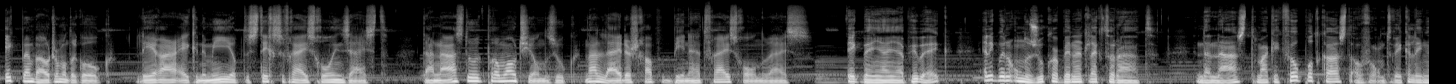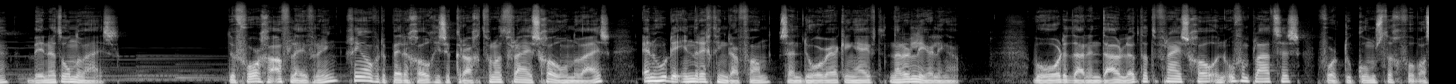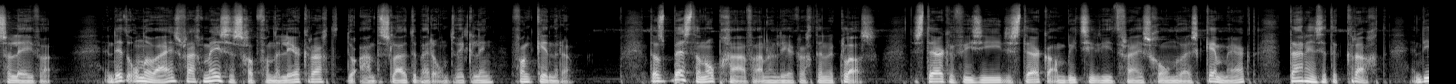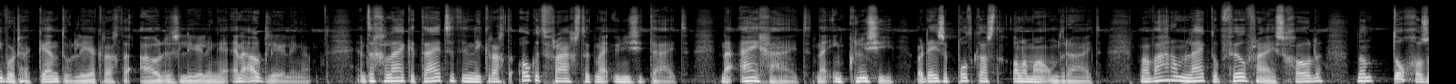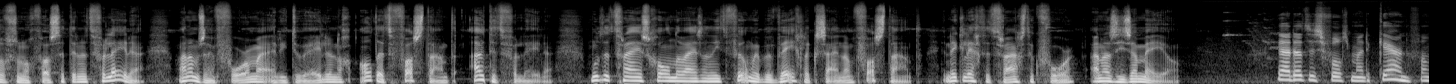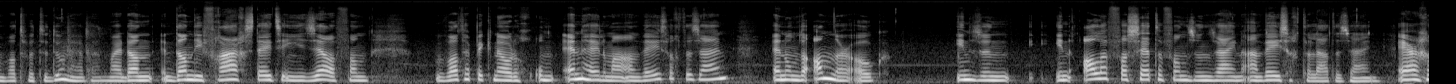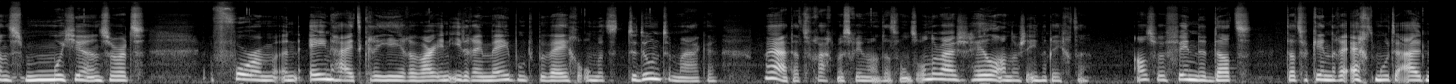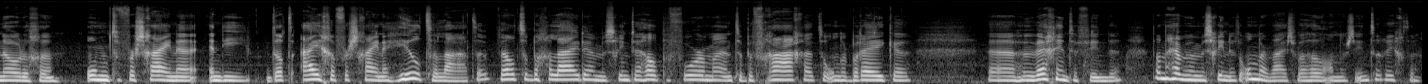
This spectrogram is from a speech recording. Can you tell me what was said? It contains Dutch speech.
Ik ben Wouter Modderkolk, leraar economie op de Stichtse Vrije School in Zeist. Daarnaast doe ik promotieonderzoek naar leiderschap binnen het vrije schoolonderwijs. Ik ben Janja Pubeek en ik ben onderzoeker binnen het lectoraat. En daarnaast maak ik veel podcast over ontwikkelingen binnen het onderwijs. De vorige aflevering ging over de pedagogische kracht van het vrije schoolonderwijs en hoe de inrichting daarvan zijn doorwerking heeft naar de leerlingen. We hoorden daarin duidelijk dat de vrije school een oefenplaats is voor het toekomstig volwassen leven. En dit onderwijs vraagt meesterschap van de leerkracht door aan te sluiten bij de ontwikkeling van kinderen. Dat is best een opgave aan een leerkracht in de klas. De sterke visie, de sterke ambitie die het vrije schoolonderwijs kenmerkt, daarin zit de kracht. En die wordt herkend door leerkrachten, ouders, leerlingen en oud-leerlingen. En tegelijkertijd zit in die kracht ook het vraagstuk naar uniciteit, naar eigenheid, naar inclusie, waar deze podcast allemaal om draait. Maar waarom lijkt op veel vrije scholen dan toch alsof ze nog vastzitten in het verleden? Waarom zijn vormen en rituelen nog altijd vaststaand uit het verleden? Moet het vrije schoolonderwijs dan niet veel meer bewegelijk zijn dan vaststaand? En ik leg dit vraagstuk voor aan Aziza Meo. Ja, dat is volgens mij de kern van wat we te doen hebben. Maar dan, dan die vraag steeds in jezelf van wat heb ik nodig om en helemaal aanwezig te zijn en om de ander ook in, zijn, in alle facetten van zijn zijn aanwezig te laten zijn. Ergens moet je een soort vorm, een eenheid creëren waarin iedereen mee moet bewegen om het te doen te maken. Maar ja, dat vraagt misschien wel dat we ons onderwijs heel anders inrichten. Als we vinden dat, dat we kinderen echt moeten uitnodigen om te verschijnen en die, dat eigen verschijnen heel te laten, wel te begeleiden, misschien te helpen vormen en te bevragen, te onderbreken, uh, hun weg in te vinden, dan hebben we misschien het onderwijs wel heel anders in te richten.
